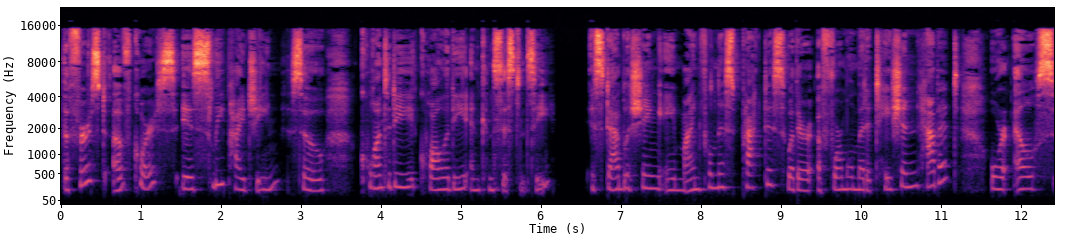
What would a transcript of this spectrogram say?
The first, of course, is sleep hygiene, so quantity, quality, and consistency establishing a mindfulness practice, whether a formal meditation habit or else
